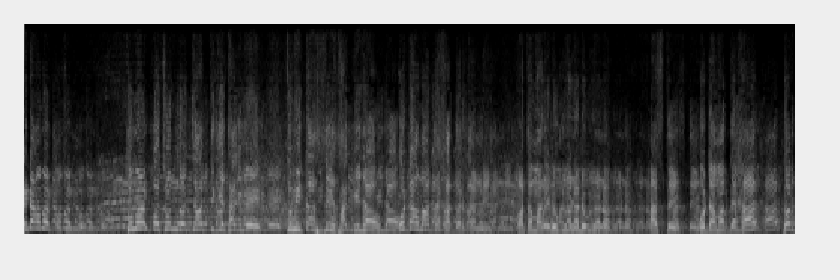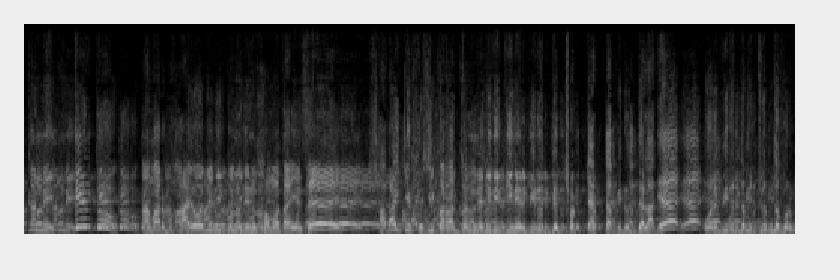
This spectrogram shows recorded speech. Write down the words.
এটা আমার পছন্দ। তোমার পছন্দ যার দিকে থাকবে, তুমি তার থেকে থাকবে যাও, ওটা আমার দেখার দরকার নেই। কথা মারে ঢুকলো না ঢুকলো না। আস্তে, ওটা আমার দেখার দরকার নেই। কিন্তু আমার ভাইও যদি কোনোদিন ক্ষমতায় এসে সবাইকে খুশি করার জন্য যদি দিনের বিরুদ্ধে ছোট্ট একটা বিরুদ্ধে লাগে, ওর বিরুদ্ধে আমি যুদ্ধ করব।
